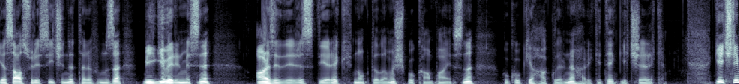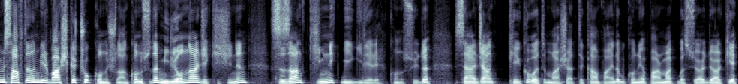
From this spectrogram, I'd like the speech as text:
yasal süresi içinde tarafımıza bilgi verilmesini arz ederiz diyerek noktalamış bu kampanyasını hukuki haklarını harekete geçirerek. Geçtiğimiz haftanın bir başka çok konuşulan konusu da milyonlarca kişinin sızan kimlik bilgileri konusuydu. Sercan Keykubat'ın başlattığı kampanyada bu konuya parmak basıyor. Diyor ki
